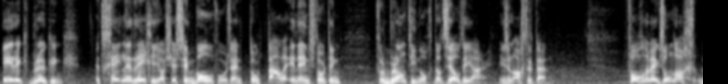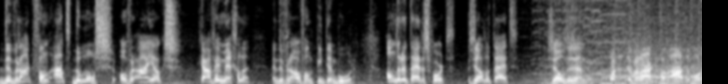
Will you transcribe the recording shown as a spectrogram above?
Erik Breukink. Het gele regenjasje, symbool voor zijn totale ineenstorting, verbrandt hij nog datzelfde jaar in zijn achtertuin. Volgende week zondag de wraak van Aad de Mos over Ajax, KV Mechelen en de vrouw van Piet den Boer. Andere tijden sport, zelfde tijd, zelfde zender. Wordt het de wraak van Aad de Mos,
